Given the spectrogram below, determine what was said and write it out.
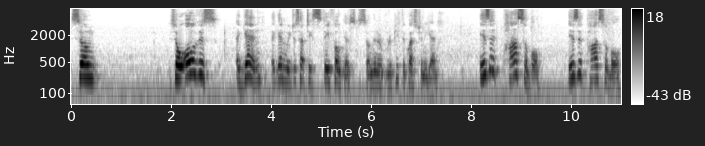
So, so all of this, again, again, we just have to stay focused. So I'm going to repeat the question again. Is it possible, is it possible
